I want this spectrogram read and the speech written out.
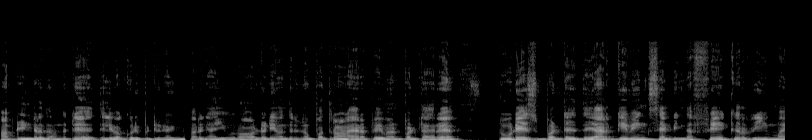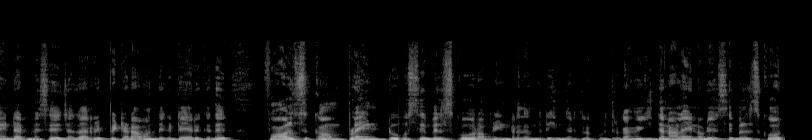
அப்படின்றத வந்துட்டு தெளிவாக குறிப்பிட்டிருக்காங்க. பாருங்கள் பாருங்க இவர் ஆல்ரெடி வந்துட்டு முப்பத்தி நாலாயிரம் பேமெண்ட் பண்ணிட்டாரு. Two days but they are giving sending the fake reminder message அதாவது ரிப்பீட்டடாக வந்துக்கிட்டே இருக்குது. False complaint to CIBIL score அப்படின்றத வந்துட்டு இந்த இடத்துல கொடுத்துருக்காங்க. இதனால் என்னுடைய சிவில் ஸ்கோர்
